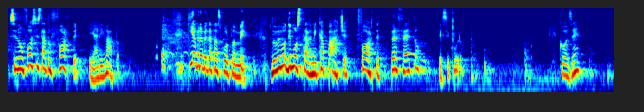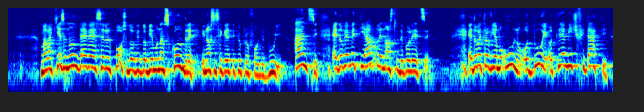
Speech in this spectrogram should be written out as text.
se non fossi stato forte e arrivato. Chi avrebbe dato ascolto a me? Dovevo dimostrarmi capace, forte, perfetto e sicuro. Che cos'è? Ma la Chiesa non deve essere il posto dove dobbiamo nascondere i nostri segreti più profondi e bui. Anzi, è dove ammettiamo le nostre debolezze. È dove troviamo uno o due o tre amici fidati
